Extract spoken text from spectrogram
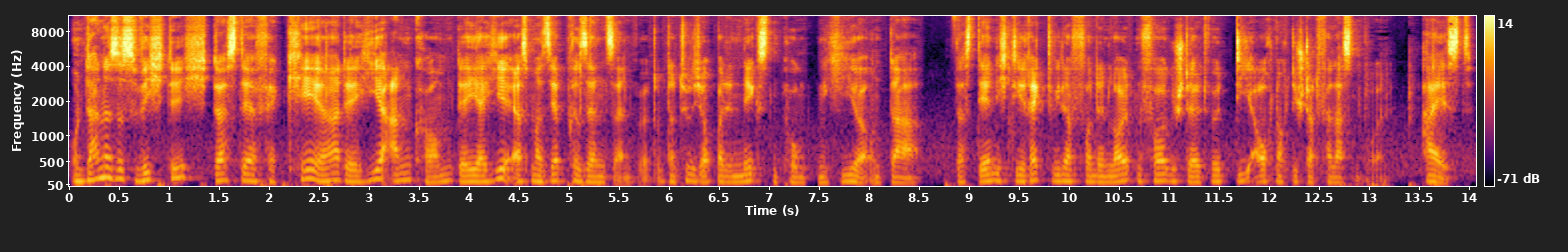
Und dann ist es wichtig, dass der Verkehr, der hier ankommt, der ja hier erstmal sehr präsent sein wird und natürlich auch bei den nächsten Punkten hier und da, dass der nicht direkt wieder von den Leuten vollgestellt wird, die auch noch die Stadt verlassen wollen. Heißt,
